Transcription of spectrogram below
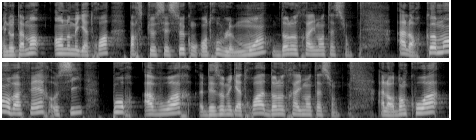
et notamment en oméga 3 parce que c'est ceux qu'on retrouve le moins dans notre alimentation. Alors, comment on va faire aussi pour avoir des oméga 3 dans notre alimentation Alors, dans quoi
